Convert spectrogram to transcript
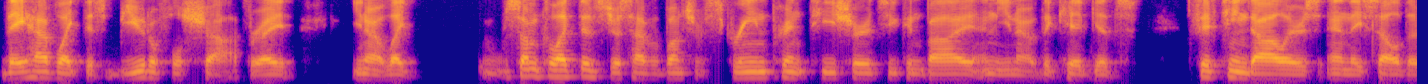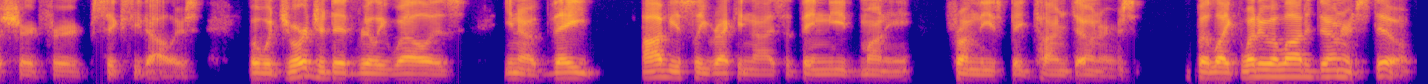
they have like this beautiful shop right? You know like some collectives just have a bunch of screen print t-shirts you can buy and you know the kid gets $15 and they sell the shirt for $60 but what georgia did really well is you know they obviously recognize that they need money from these big time donors. But like what do a lot of donors do?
